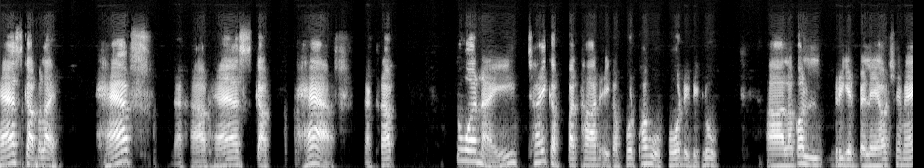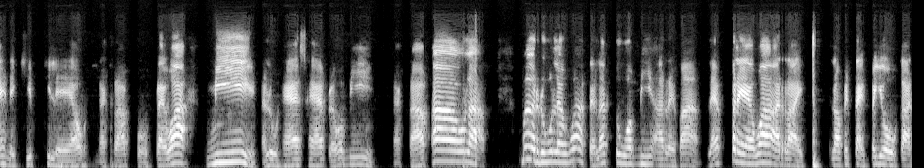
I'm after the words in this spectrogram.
has กับอะไร have นะครับ has กับ have นะครับ ตัวไหนใช้กับประธานเอกพจน์พหูพจน์เด็กๆลูกอ่าแล้วก็เรียนไปแล้วใช่ไหมในคลิปที่แล้วนะครับผมแปลว่ามีนะลูก has have แปลว่ามีนะครับ เอาล่ะ เมื่อรู้แล้วว่าแต่ละตัวมีอะไรบ้าง และแปลว่าอะไร เราไปแต่งประโยคกัน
